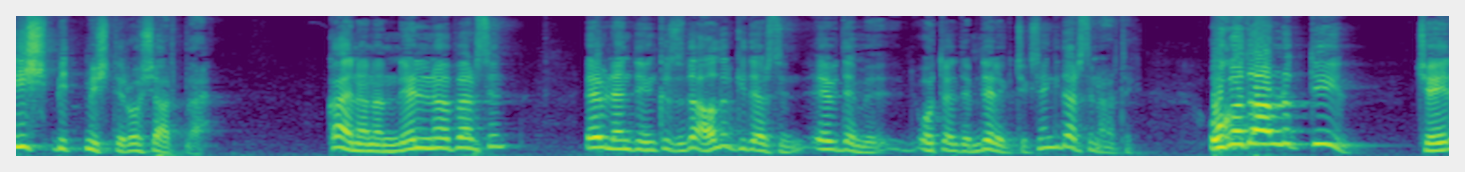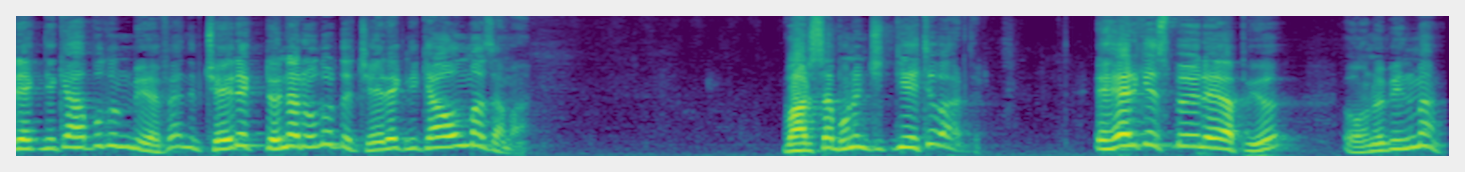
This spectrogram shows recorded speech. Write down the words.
İş bitmiştir o şartla. Kaynananın elini öpersin. Evlendiğin kızı da alır gidersin. Evde mi, otelde mi, nereye gideceksen gidersin artık. O kadarlık değil. Çeyrek nikah bulunmuyor efendim. Çeyrek döner olur da çeyrek nikah olmaz ama. Varsa bunun ciddiyeti vardır. E herkes böyle yapıyor. Onu bilmem.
